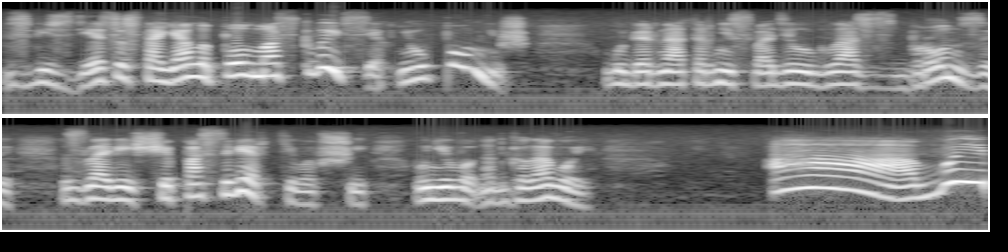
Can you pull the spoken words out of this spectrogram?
В звезде состояла пол Москвы, всех не упомнишь». Губернатор не сводил глаз с бронзы, зловеще посверкивавшей у него над головой. «А, вы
